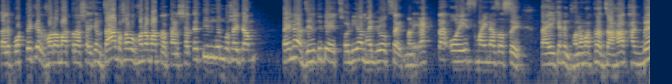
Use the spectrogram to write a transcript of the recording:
তাহলে প্রত্যেকের ঘনমাত্রার সাথে এখানে যা বসাবো ঘনমাত্রা, তার সাথে তিন গুণ বসাইতাম। তাই না? যেহেতু এটা সোডিয়াম হাইড্রোক্সাইড মানে একটা ওএইচ মাইনাস আছে, তাই এখানে ঘনমাত্রা যাহা থাকবে,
